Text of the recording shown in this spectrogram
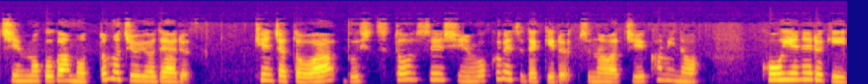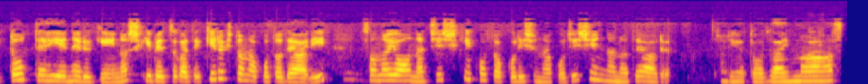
沈黙が最も重要である。賢者とは物質と精神を区別できる、すなわち神の高位エネルギーと低位エネルギーの識別ができる人のことであり、そのような知識こそクリシュナご自身なのである。ありがとうございます。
